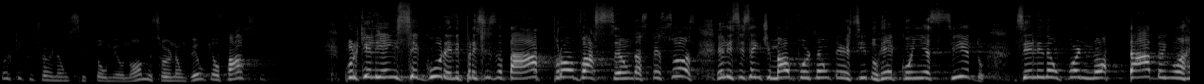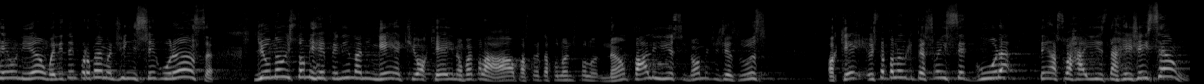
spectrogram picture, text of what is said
por que, que o senhor não citou o meu nome? O senhor não vê o que eu faço? Porque ele é inseguro, ele precisa da aprovação das pessoas. Ele se sente mal por não ter sido reconhecido. Se ele não for notado em uma reunião, ele tem problema de insegurança. E eu não estou me referindo a ninguém aqui, ok? Não vai falar, ah, o pastor está falando de falando. Não fale isso, em nome de Jesus, ok? Eu estou falando que pessoa insegura tem a sua raiz na rejeição.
